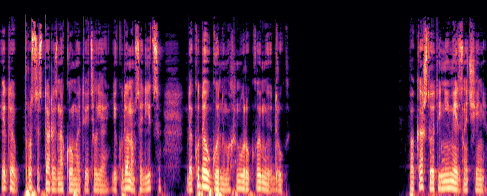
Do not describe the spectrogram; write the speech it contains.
Это просто старый знакомый», — ответил я. «И куда нам садиться?» «Да куда угодно», — махнул рукой мой друг. Пока что это не имеет значения.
